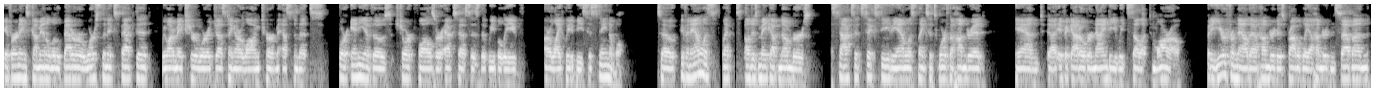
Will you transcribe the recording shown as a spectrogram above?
If earnings come in a little better or worse than expected, we want to make sure we're adjusting our long term estimates for any of those shortfalls or excesses that we believe are likely to be sustainable. So if an analyst, let's, I'll just make up numbers, stocks at 60, the analyst thinks it's worth 100. And uh, if it got over 90, we'd sell it tomorrow. But a year from now, that 100 is probably 107.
